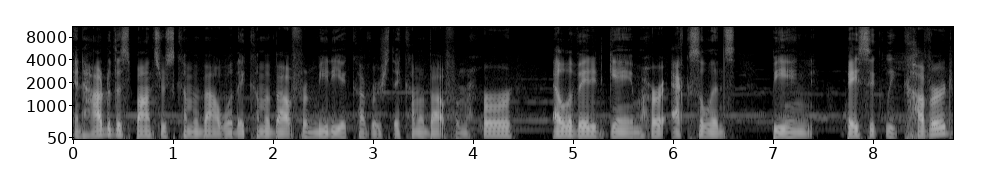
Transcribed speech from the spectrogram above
And how do the sponsors come about? Well, they come about from media coverage. They come about from her elevated game, her excellence being basically covered,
